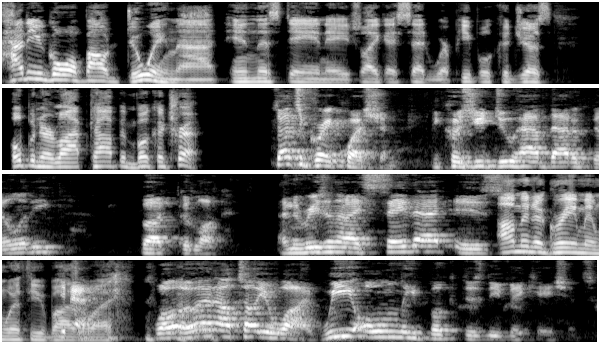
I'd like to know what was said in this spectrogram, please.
How do you go about doing that in this day and age, like I said, where people could just open their laptop and book a trip? That's a great question because you do have that ability, but good luck. And the reason that I say that is I'm in agreement with you, by yeah. the way. well, and I'll tell you why. We only book Disney vacations.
